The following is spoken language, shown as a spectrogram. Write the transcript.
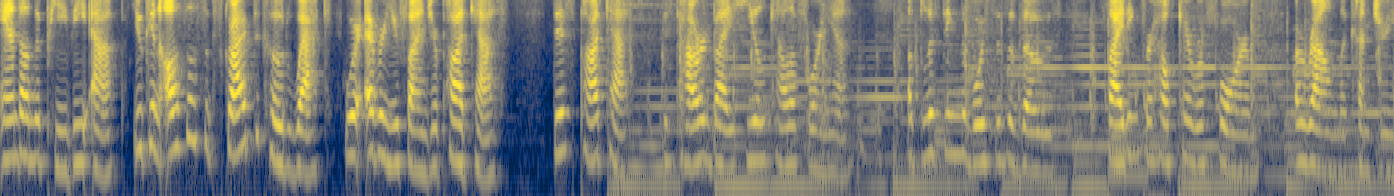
and on the PV app. You can also subscribe to Code WACK wherever you find your podcasts. This podcast is powered by Heal California, uplifting the voices of those fighting for healthcare reform around the country.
